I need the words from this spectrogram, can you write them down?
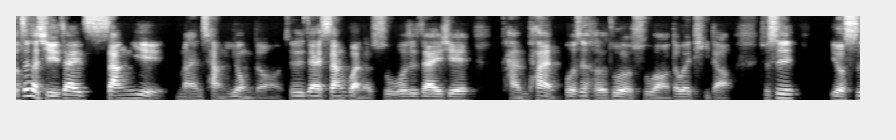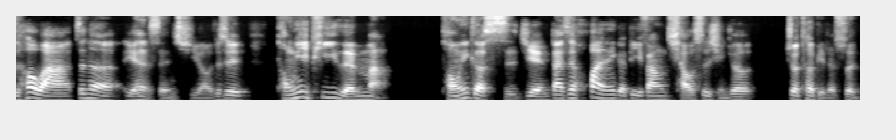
这个其实在商业蛮常用的哦，就是在商管的书，或是在一些谈判或者是合作的书哦，都会提到。就是有时候啊，真的也很神奇哦，就是同一批人马。同一个时间，但是换一个地方瞧事情就就特别的顺。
